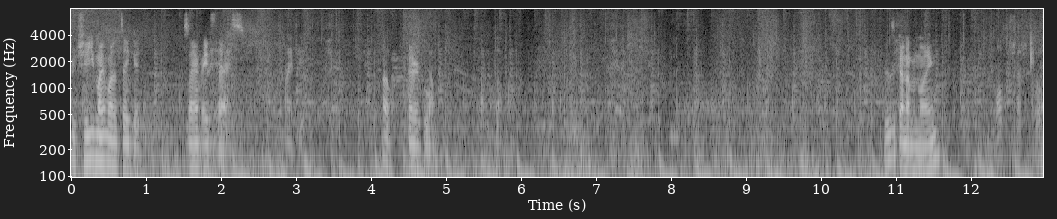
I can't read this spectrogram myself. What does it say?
Richie, you might want to take it. Because I have 8 stacks. Find it. Oh, very cool. This is kind of annoying. Mobs are so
